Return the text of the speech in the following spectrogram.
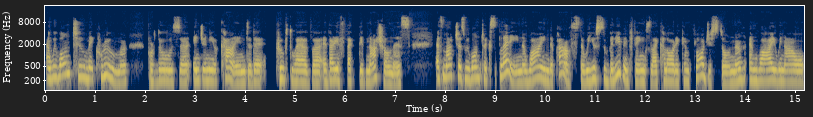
And we want to make room for those uh, engineered kind that prove to have uh, a very effective naturalness as much as we want to explain why in the past we used to believe in things like caloric and phlogiston and why we now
